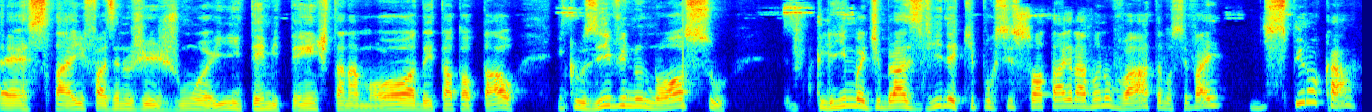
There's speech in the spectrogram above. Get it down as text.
é, sair fazendo jejum aí, intermitente, tá na moda e tal, tal, tal. Inclusive no nosso clima de Brasília, que por si só tá agravando vata, você vai despirocar.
